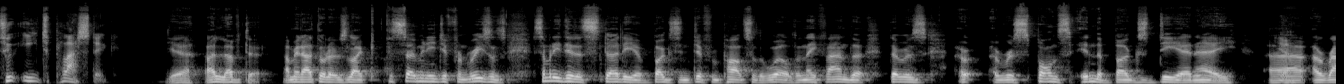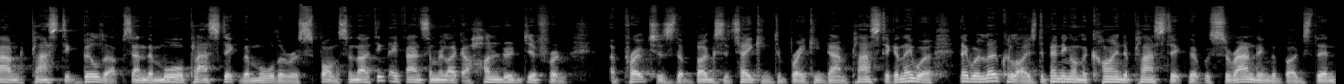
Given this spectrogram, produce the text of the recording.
to eat plastic. Yeah, I loved it. I mean, I thought it was like for so many different reasons. Somebody did a study of bugs in different parts of the world, and they found that there was a, a response in the bug's DNA uh, yeah. around plastic buildups. And the more plastic, the more the response. And I think they found something like a hundred different approaches that bugs are taking to breaking down plastic and they were they were localized depending on the kind of plastic that was surrounding the bugs then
